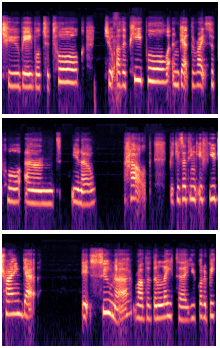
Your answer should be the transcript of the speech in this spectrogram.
to be able to talk to other people and get the right support and you know help. Because i think if you try and get it sooner rather than later you've got a big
